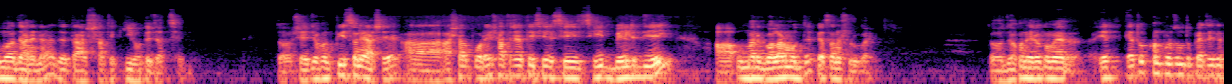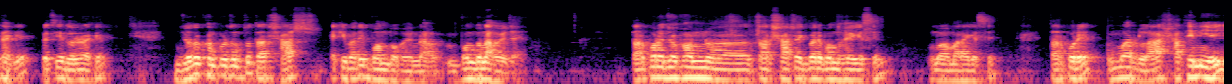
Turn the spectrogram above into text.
উমা জানে না যে তার সাথে কি হতে যাচ্ছে। তো সে যখন পিছনে আসে আসার পরে সাথে সাথে সে সেই সিট বেল্ট দিয়েই উমার গলার মধ্যে পেঁচানো শুরু করে। তো যখন এরকমের এতক্ষণ পর্যন্ত পেঁচাইতে থাকে, পেঁচিয়ে ধরে রাখে, যতক্ষণ পর্যন্ত তার শ্বাস একেবারে বন্ধ হয়ে না, বন্ধ না হয়ে যায়। তারপরে যখন তার শ্বাস একবারে বন্ধ হয়ে গেছে, উমা মারা গেছে, তারপরে উমার লাশ সাথে নিয়েই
